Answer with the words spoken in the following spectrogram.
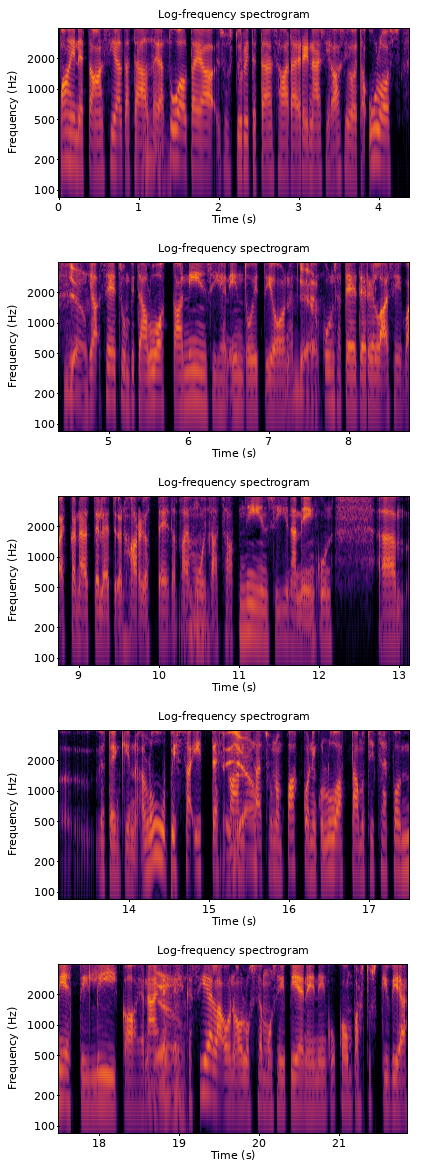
painetaan sieltä täältä mm. ja tuolta ja susta yritetään saada erinäisiä asioita ulos. Joo. Ja se, että sun pitää luottaa niin siihen intuitioon, että Joo. kun sä teet erilaisia vaikka näyttelijätyön harjoitteita tai mm. muita, että sä oot niin siinä niin kuin, äm, jotenkin luupissa itses kanssa, Joo. että sun on pakko niin kuin luottaa, mutta sit sä et voi miettiä liikaa ja näin. Joo. Että ehkä siellä on ollut semmoisia pieniä niin kuin kompastuskiviä,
